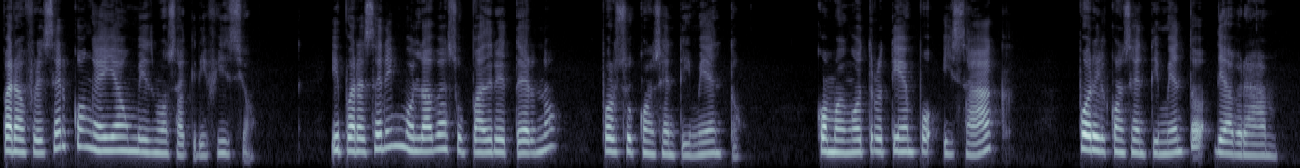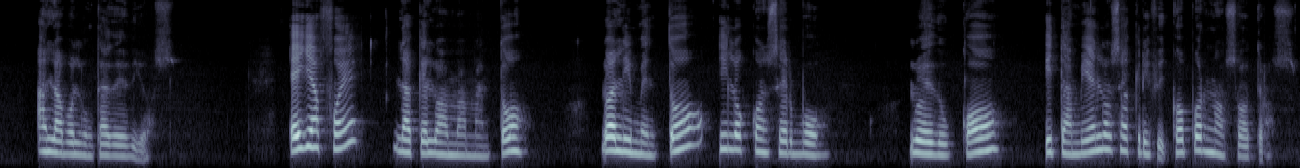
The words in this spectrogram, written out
para ofrecer con ella un mismo sacrificio, y para ser inmolado a su Padre Eterno por su consentimiento, como en otro tiempo Isaac, por el consentimiento de Abraham, a la voluntad de Dios. Ella fue la que lo amamantó, lo alimentó y lo conservó, lo educó, y también lo sacrificó por nosotros.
